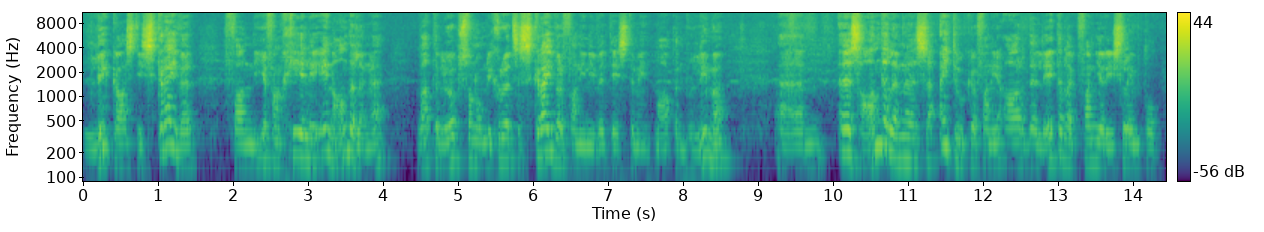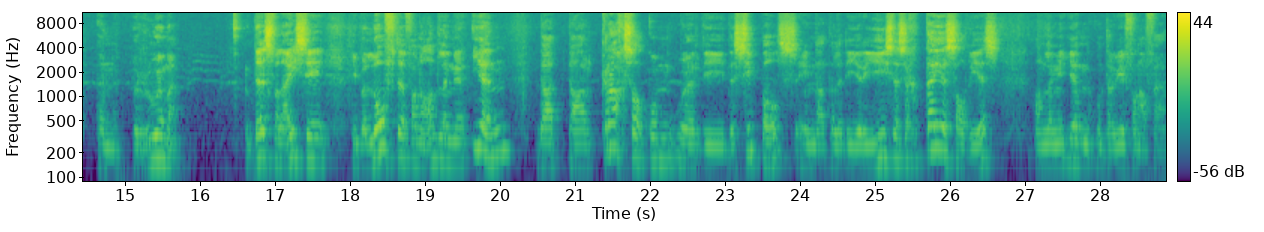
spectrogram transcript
Lukas, die skrywer van die evangelie en Handelinge, wat terloops van hom die grootste skrywer van die Nuwe Testament maak in volume, um, is Handelinge se uithoeke van die aarde letterlik van Jerusalem tot in Rome. Dus wil hy sê die belofte van Handelinge 1 dat daar krag sal kom oor die disippels en dat hulle die Here Jesus se getuies sal wees. Handelinge 1 onthou jy vanaf eh,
